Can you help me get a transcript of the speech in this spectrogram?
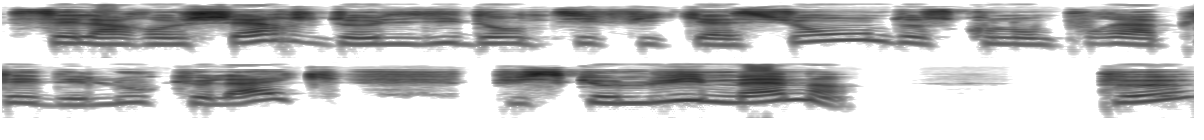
C'est la recherche de l'identification de ce que l'on pourrait appeler des look-alike, puisque lui-même peut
